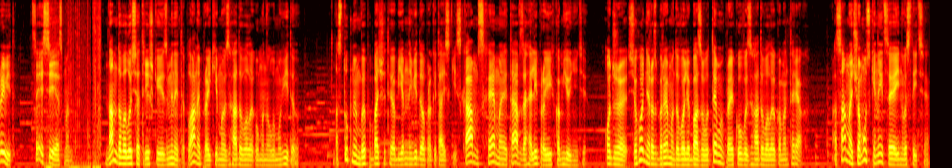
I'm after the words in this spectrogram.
Привіт, це CSMent. Нам довелося трішки змінити плани, про які ми згадували у минулому відео. Наступним ви побачите об'ємне відео про китайський скам, схеми та взагалі про їх ком'юніті. Отже, сьогодні розберемо доволі базову тему, про яку ви згадували у коментарях. А саме, чому скіни це інвестиція.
